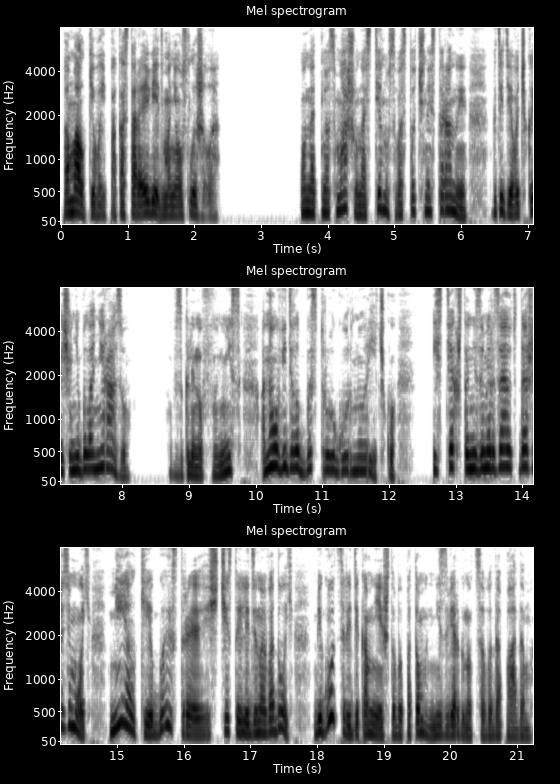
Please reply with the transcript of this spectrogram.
помалкивай, пока старая ведьма не услышала. Он отнес Машу на стену с восточной стороны, где девочка еще не была ни разу. Взглянув вниз, она увидела быструю горную речку, из тех, что не замерзают даже зимой, мелкие, быстрые, с чистой ледяной водой, бегут среди камней, чтобы потом не свергнуться водопадом.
